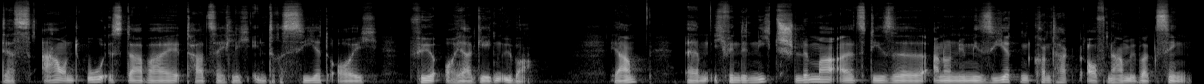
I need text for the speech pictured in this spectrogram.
Das A und O ist dabei tatsächlich interessiert euch für euer Gegenüber. Ja, ähm, ich finde nichts schlimmer als diese anonymisierten Kontaktaufnahmen über Xing.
